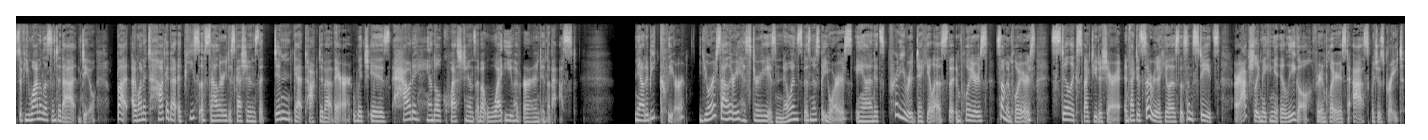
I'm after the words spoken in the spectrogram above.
So if you want to listen to that, do. But I want to talk about a piece of salary discussions that didn't get talked about there, which is how to handle questions about what you have earned in the past. Now, to be clear, your salary history is no one's business but yours, and it's pretty ridiculous that employers, some employers, still expect you to share it. In fact, it's so ridiculous that some states are actually making it illegal for employers to ask, which is great.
